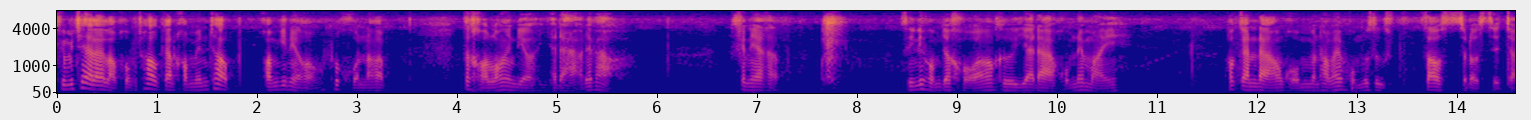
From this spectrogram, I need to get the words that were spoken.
คือไม่ใช่อะไรหรอกผมชอบการคอมเมนต์ชอบความคิดเห็นของทุกคนนะครับ แต่ขอร้องอย่างเดียว อย่าด่าได้เปล่าแค่นี้ครับ สิ่งที่ผมจะขอคืออย่าด่าผมได้ไหม เพราะการด่าของผมมันทำให้ผมรู้สึกเศร้าสลดเสียใจ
